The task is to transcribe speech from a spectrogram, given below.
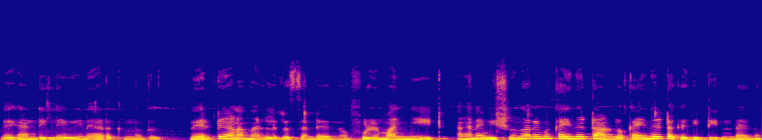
ഇത് കണ്ടില്ലേ വീണ് കിടക്കുന്നത്. നേരിട്ട് കാണാൻ നല്ല രസമുണ്ടായിരുന്നു. ഫുൾ മഞ്ഞയിട്ട് അങ്ങനെ വിഷു എന്ന് പറയുമ്പോൾ കൈനീട്ടാണല്ലോ. കൈനീട്ടമൊക്കെ കിട്ടിയിട്ടുണ്ടായിരുന്നു.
